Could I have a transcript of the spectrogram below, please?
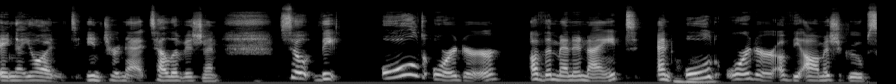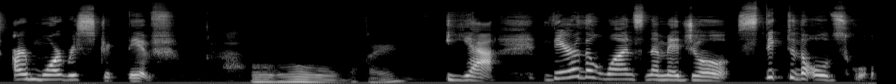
eh ngayon, internet, television. So the old order of the Mennonite and Mhm. old order of the Amish groups are more restrictive. Oh, okay. Yeah. They're the ones na medyo stick to the old school.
